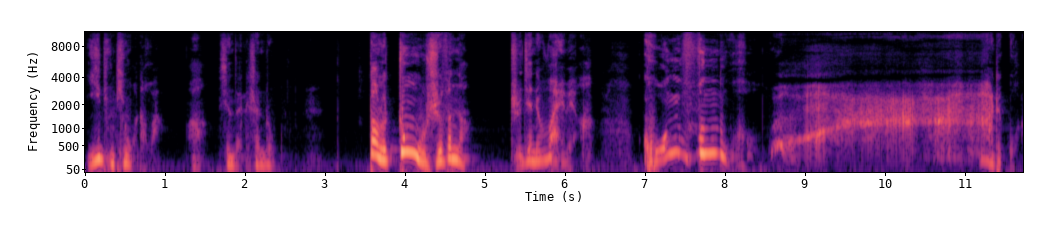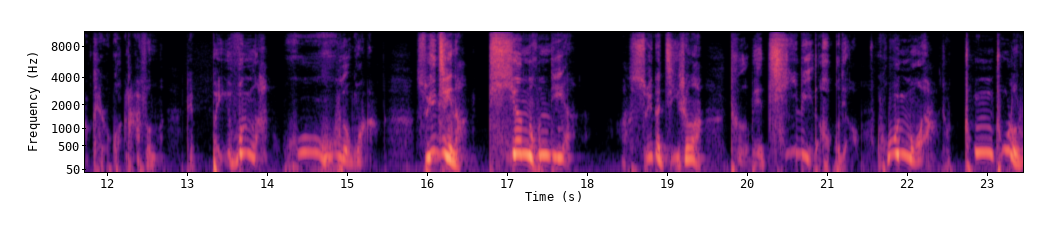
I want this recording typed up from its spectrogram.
一定听我的话啊！先在这山中，到了中午时分呢。只见这外边啊，狂风怒吼，啊，这刮开始刮大风了，这北风啊，呼呼的刮，随即呢，天昏地暗，随着几声啊特别凄厉的吼叫，瘟魔啊就冲出了汝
